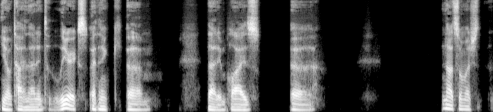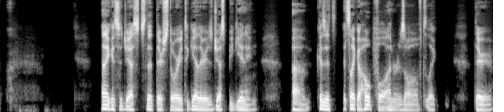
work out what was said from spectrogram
you know, tying that into the lyrics, I think, um, that implies, uh, not so much. I think it suggests that their story together is just beginning, um, it's it's like a hopeful unresolved, like they're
